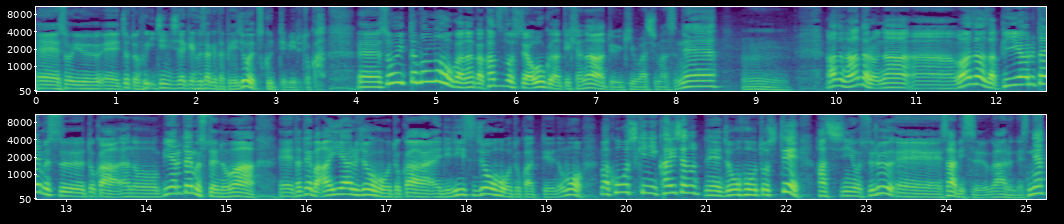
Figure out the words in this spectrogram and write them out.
え、そういう、え、ちょっと1日だけふざけたページを作ってみるとか、え、そういったものの方がなんか数としては多くなってきたなという気はしますね。うんあとなんだろうな、あわざわざ PR タイムスとか、あの、PR タイムスというのは、えー、例えば IR 情報とか、リリース情報とかっていうのも、まあ、公式に会社の、えー、情報として発信をする、えー、サービスがあるんですね。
